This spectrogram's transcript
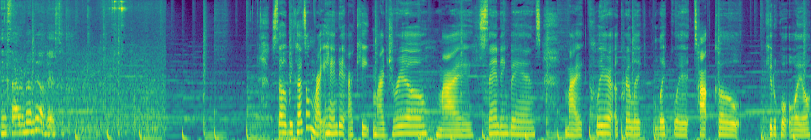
inside of my nail desk. So because I'm right-handed, I keep my drill, my sanding bands, my clear acrylic liquid top coat cuticle oil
